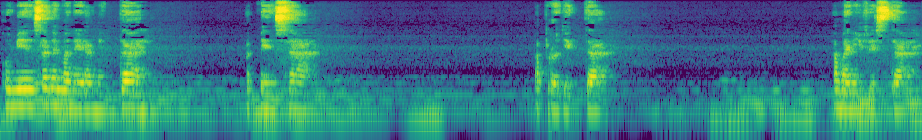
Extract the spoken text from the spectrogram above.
comienza de manera mental a pensar, a proyectar, a manifestar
